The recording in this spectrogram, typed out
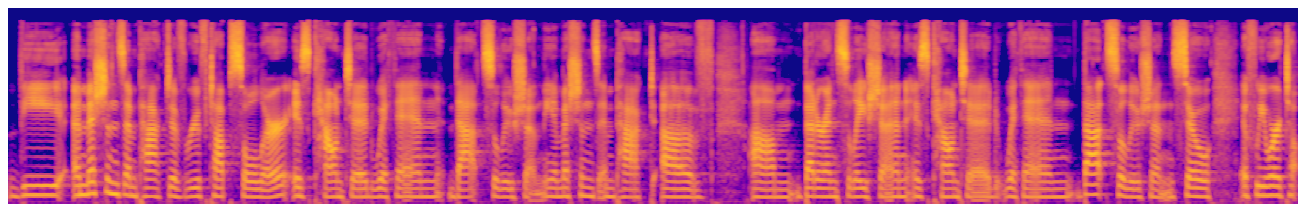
the emissions impact of rooftop solar is counted within that solution. The emissions impact of um, better insulation is counted within that solution. So if we were to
